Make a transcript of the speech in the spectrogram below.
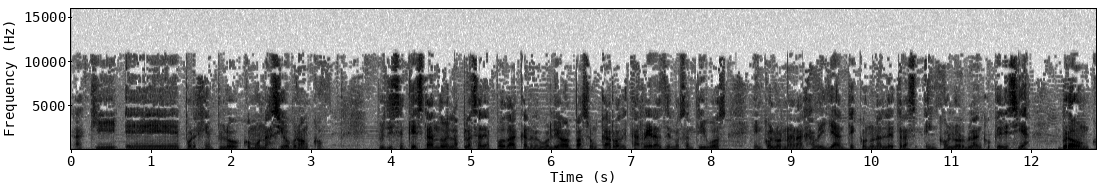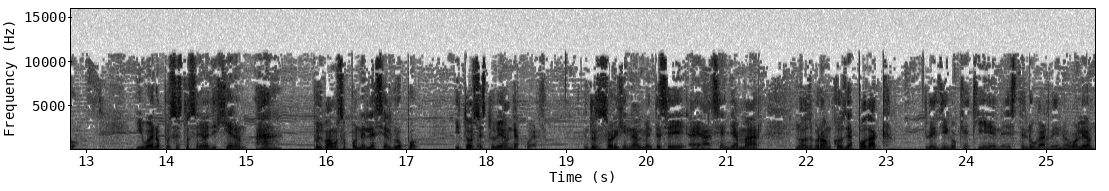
Aquí, eh, por ejemplo, cómo nació Bronco. Pues dicen que estando en la plaza de Apodaca, Nuevo León, pasó un carro de carreras de los antiguos en color naranja brillante con unas letras en color blanco que decía Bronco. Y bueno, pues estos señores dijeron, ah, pues vamos a ponerle así al grupo y todos estuvieron de acuerdo. Entonces originalmente se eh, hacían llamar los Broncos de Apodaca. Les digo que aquí en este lugar de Nuevo León,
